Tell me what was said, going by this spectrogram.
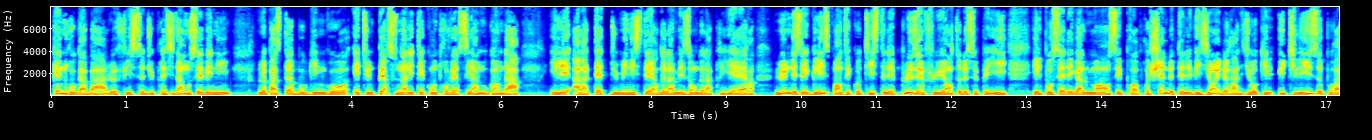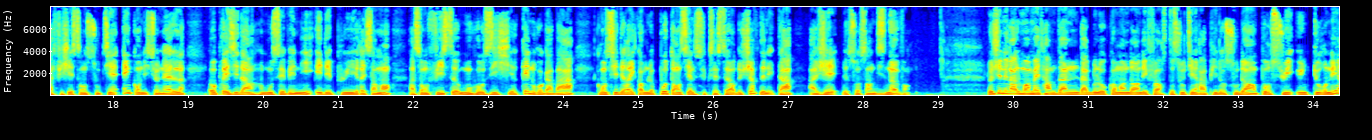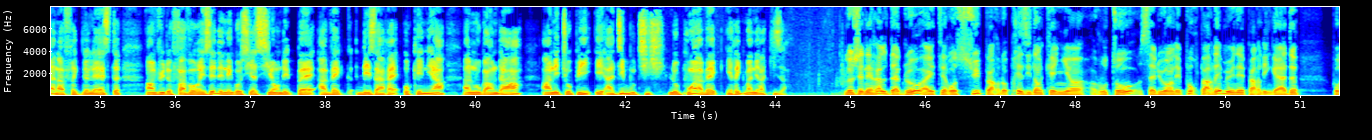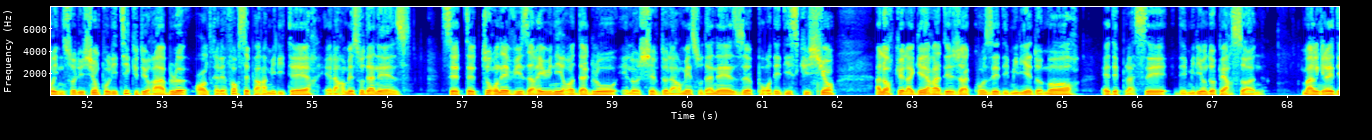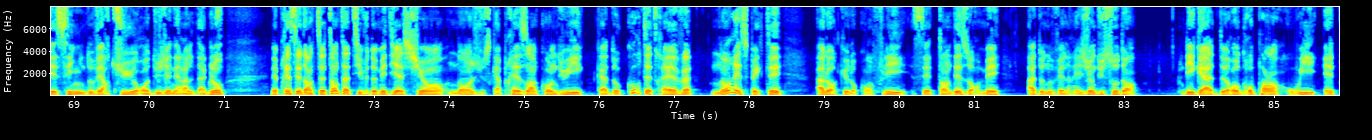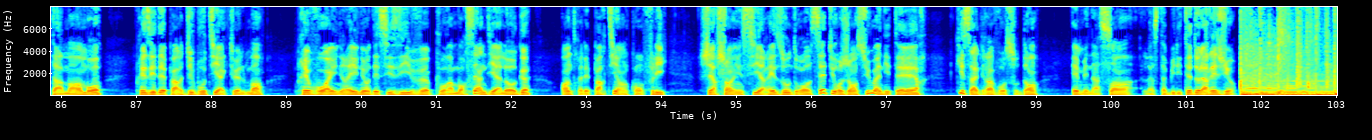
Kenrugaba, le fils du président Museveni. Le pasteur Bugingo est une personnalité controversée en Ouganda. Il est à la tête du ministère de la Maison de la Prière, l'une des églises pentecôtistes les plus influentes de ce pays. Il possède également ses propres chaînes de télévision et de radio qu'il utilise pour afficher son soutien inconditionnel au président Museveni et depuis récemment à son fils Muhozi Kenrogaba, considéré comme le potentiel successeur du chef de l'État âgé de 79 ans. Le général Mohamed Hamdan Daglo, commandant des forces de soutien rapide au Soudan, poursuit une tournée en Afrique de l'Est en vue de favoriser des négociations de paix avec des arrêts au Kenya, en Ouganda, en Éthiopie et à Djibouti. Le point avec Eric Manirakiza. Le général Daglo a été reçu par le président kenyan Ruto, saluant les pourparlers menés par l'INGAD pour une solution politique durable entre les forces paramilitaires et l'armée soudanaise. Cette tournée vise à réunir Daglo et le chef de l'armée soudanaise pour des discussions, alors que la guerre a déjà causé des milliers de morts et déplacé des millions de personnes. Malgré des signes d'ouverture du général Daglo, les précédentes tentatives de médiation n'ont jusqu'à présent conduit qu'à de courtes trêves non respectées, alors que le conflit s'étend désormais à de nouvelles régions du Soudan. L'IGAD regroupant huit États membres présidé par Djibouti actuellement, prévoit une réunion décisive pour amorcer un dialogue entre les parties en conflit, cherchant ainsi à résoudre cette urgence humanitaire qui s'aggrave au Soudan et menaçant la stabilité de la région.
